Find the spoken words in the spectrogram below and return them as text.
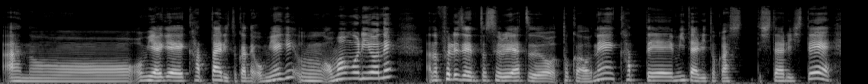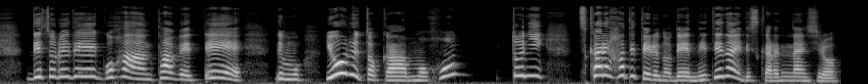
あ、あのー、お土産買ったりとかね、お土産？うん、お守りをね、あの、プレゼントするやつを、とかをね、買ってみたりとかしたりして、で、それでご飯食べて、でも、夜とか、もう本当に疲れ果ててるので寝てないですからね、何しろ。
